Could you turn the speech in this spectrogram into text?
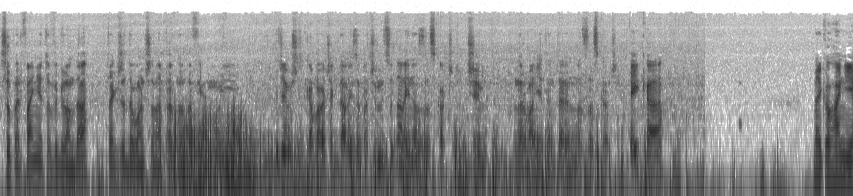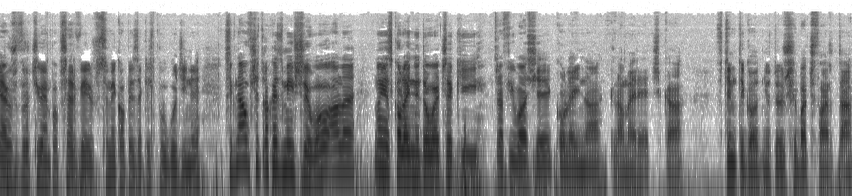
Super, fajnie to wygląda, także dołączę na pewno do filmu i będziemy szli kawałeczek dalej, zobaczymy co dalej nas zaskoczy. Czym normalnie ten teren nas zaskoczy. Hejka! No i kochani, ja już wróciłem po przerwie, już w sumie kopię z jakieś pół godziny. Sygnałów się trochę zmniejszyło, ale no jest kolejny dołeczek i trafiła się kolejna klamereczka. W tym tygodniu, to już chyba czwarta.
